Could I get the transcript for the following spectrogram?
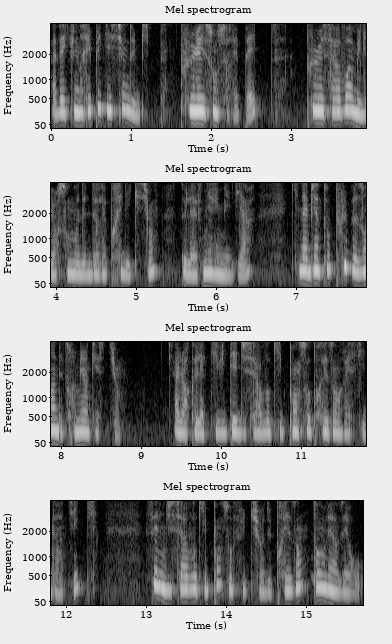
avec une répétition de bip. Plus les sons se répètent, plus le cerveau améliore son modèle de prédiction de l'avenir immédiat, qui n'a bientôt plus besoin d'être mis en question. Alors que l'activité du cerveau qui pense au présent reste identique, celle du cerveau qui pense au futur du présent tend vers zéro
